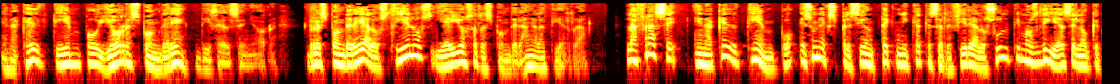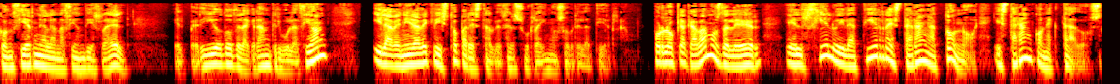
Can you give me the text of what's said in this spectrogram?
En aquel tiempo yo responderé, dice el Señor. Responderé a los cielos y ellos responderán a la tierra. La frase en aquel tiempo es una expresión técnica que se refiere a los últimos días en lo que concierne a la nación de Israel, el período de la gran tribulación y la venida de Cristo para establecer su reino sobre la tierra. Por lo que acabamos de leer, el cielo y la tierra estarán a tono, estarán conectados,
